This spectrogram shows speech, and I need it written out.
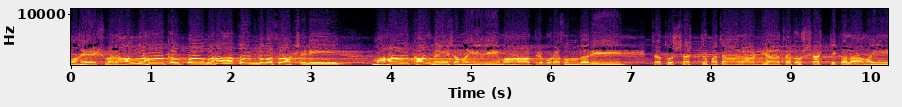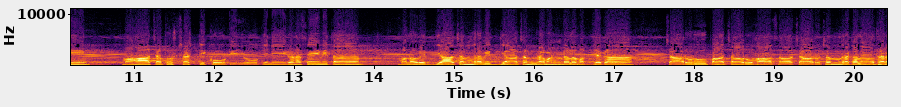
महेश्वरा महाकल्पा महाताण्डवसाक्षिणी महाकामेश महिषी महात्रिपुरसुन्दरी चतुष्षष्ट्युपचाराढ्या चतुष्षष्टिकलामयी महाचतुष्षष्टिकोटियोगिनी गणसेविता मनोविद्या चन्द्रविद्या चन्द्रमण्डलमध्यगा चारुरूपा चारुहासा चारुचन्द्रकलाधर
